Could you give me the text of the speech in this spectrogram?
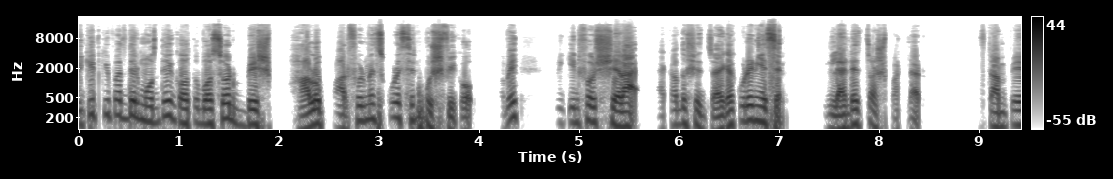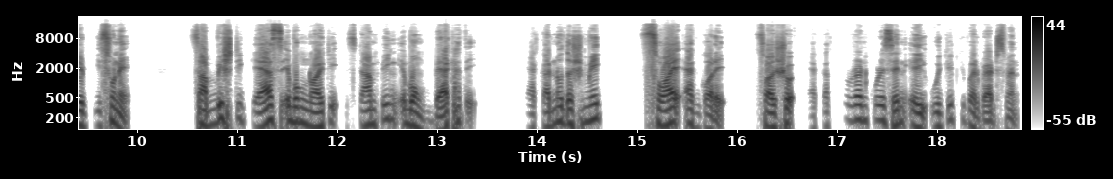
উইকেট কিপারদের মধ্যে গত বছর বেশ ভালো পারফরমেন্স করেছেন মুশফিকও। তবে ক্রিকিনফোর সেরা একাদশের জায়গা করে নিয়েছেন ইংল্যান্ডের চশ পাটলার স্টাম্পের পিছনে ছাব্বিশটি ক্যাচ এবং নয়টি স্টাম্পিং এবং ব্যাট হাতে একান্ন দশমিক ছয় এক গড়ে ছয়শো একাত্তর রান করেছেন এই উইকেট কিপার ব্যাটসম্যান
